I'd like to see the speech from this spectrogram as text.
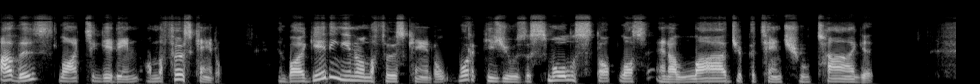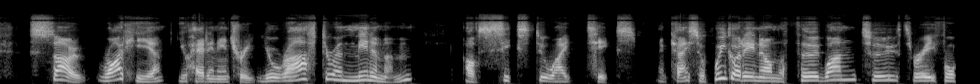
others like to get in on the first candle. And by getting in on the first candle, what it gives you is a smaller stop loss and a larger potential target. So right here, you had an entry. You're after a minimum of six to eight ticks. Okay, so if we got in on the third one, two, three, four,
